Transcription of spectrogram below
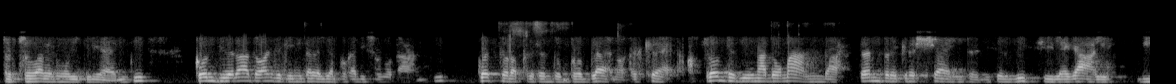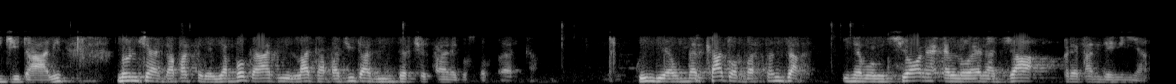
per trovare nuovi clienti, considerato anche che in Italia gli avvocati sono tanti, questo rappresenta un problema perché a fronte di una domanda sempre crescente di servizi legali digitali non c'è da parte degli avvocati la capacità di intercettare questa offerta. Quindi è un mercato abbastanza in evoluzione e lo era già pre-pandemia.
